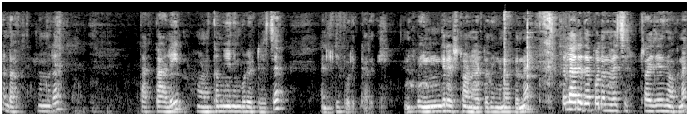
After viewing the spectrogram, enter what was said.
കണ്ടോ? നമ്മുടെ തക്കാളിയും ഉണക്കമീനും കൂടി ഇട്ട് വെച്ച അടിപൊളി കറി. എനിക്ക് ഭയങ്കര ഇഷ്ടമാണ് കേട്ടോ ഇതിങ്ങനെ വെക്കുന്നത്. എല്ലാവരും ഇതേപോലെ ഒന്ന് വെച്ച് ട്രൈ ചെയ്ത് നോക്കണേ.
